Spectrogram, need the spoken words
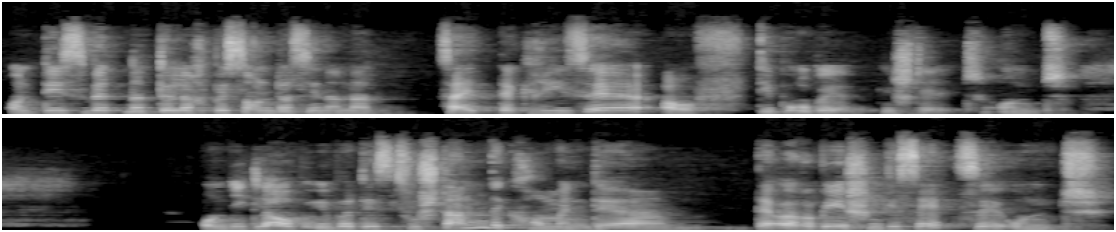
Und das wird natürlich besonders in einer Zeit der Krise auf die Probe gestellt. Und, und ich glaube, über das Zustandekommen der, der europäischen Gesetze und,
